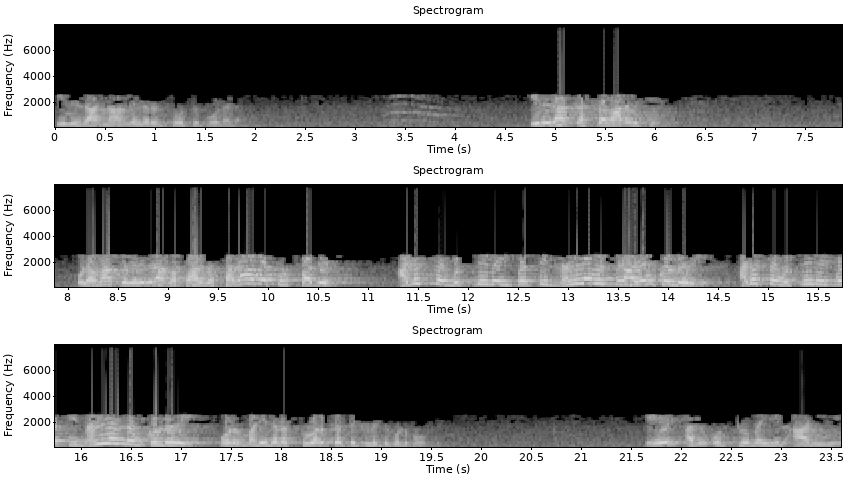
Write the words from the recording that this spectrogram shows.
இதுதான் நாங்கள் இருந்து தோத்து போன இடம். இதுதான் கஷ்டமான விஷயம். உலமாக்கள் எழுதுறாங்க பாருங்க சலாமத்து பதில் அடுத்த முஸ்லிமை பற்றி நல்ல அபிப்பிராயம் கொள்றது அடுத்த முஸ்லிமை பற்றி நல்லெண்ணம் கொள்றது ஒரு மனிதனை சுவர்க்கத்துக்கு இழுத்துக் கொண்டு போகும். ஏன்? அது ஒற்றுமையின் ஆணியே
